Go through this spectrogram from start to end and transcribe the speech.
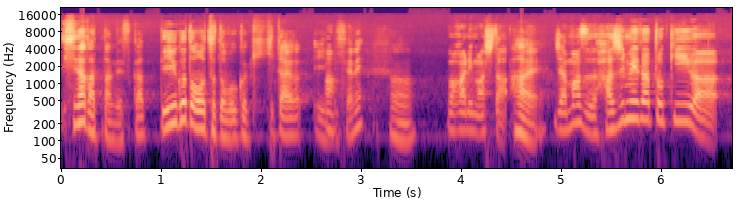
しなかったんですかっていうことをちょっと僕は聞きたいんですよね。うん。わかりました。はい。じゃあまず始めた時は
